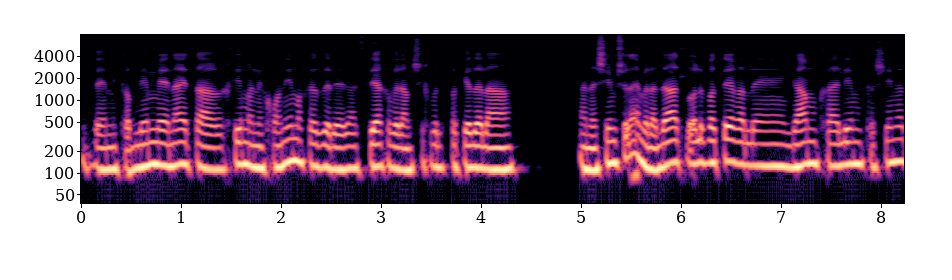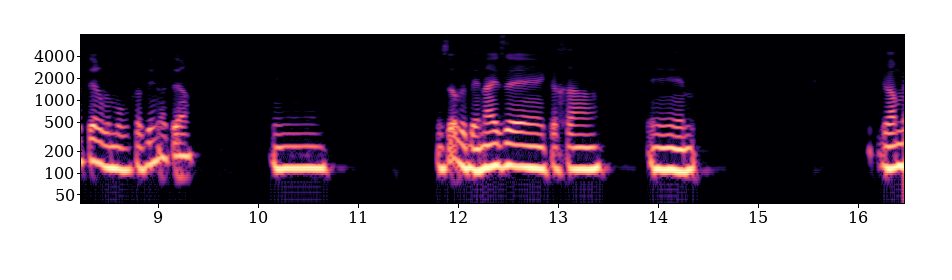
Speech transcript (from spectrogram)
והם מקבלים בעיניי את הערכים הנכונים אחרי זה להצליח ולהמשיך ולפקד על ה... האנשים שלהם, ולדעת לא לוותר על אה, גם חיילים קשים יותר ומורכבים יותר. אה, וזהו, ובעיניי זה ככה, אה, גם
